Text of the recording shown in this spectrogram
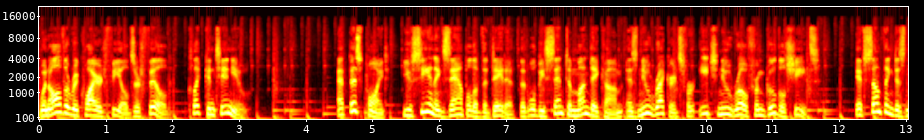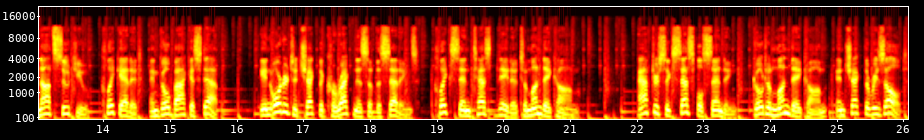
When all the required fields are filled, click Continue. At this point, you see an example of the data that will be sent to Monday.com as new records for each new row from Google Sheets. If something does not suit you, click Edit and go back a step. In order to check the correctness of the settings, click Send Test Data to Monday.com. After successful sending, go to Monday.com and check the result.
